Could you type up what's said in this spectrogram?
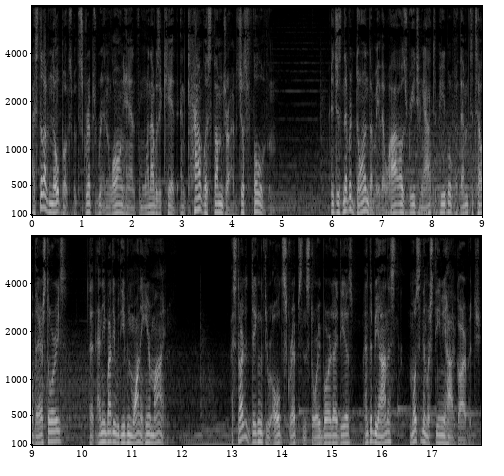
I still have notebooks with scripts written longhand from when I was a kid, and countless thumb drives just full of them. It just never dawned on me that while I was reaching out to people for them to tell their stories, that anybody would even want to hear mine. I started digging through old scripts and storyboard ideas, and to be honest, most of them are steamy hot garbage.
